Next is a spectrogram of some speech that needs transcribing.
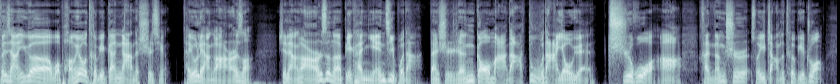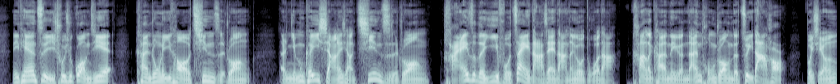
分享一个我朋友特别尴尬的事情，他有两个儿子，这两个儿子呢，别看年纪不大，但是人高马大，肚大腰圆，吃货啊，很能吃，所以长得特别壮。那天自己出去逛街，看中了一套亲子装。但是你们可以想一想，亲子装，孩子的衣服再大再大能有多大？看了看那个男童装的最大号，不行，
